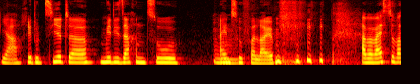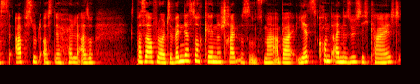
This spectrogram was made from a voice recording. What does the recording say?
ja reduzierter mir die Sachen zu mhm. einzuverleiben. Aber weißt du, was absolut aus der Hölle, also Pass auf, Leute, wenn ihr das noch kennt, dann schreibt es uns mal. Aber jetzt kommt eine Süßigkeit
